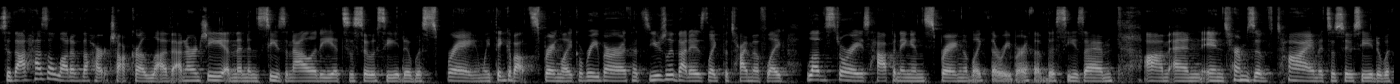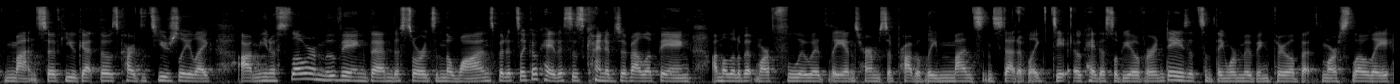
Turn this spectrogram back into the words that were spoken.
So that has a lot of the heart chakra love energy. And then in seasonality, it's associated with spring. We think about spring like rebirth. It's usually that is like the time of like love stories happening in spring of like the rebirth of the season. Um, and in terms of time, it's associated with months. So if you get those cards, it's usually like, um, you know, slower moving than the swords and the wands, but it's like, okay, this is kind of developing um, a little bit more fluidly in terms of probably months instead of like, okay, this will be over in days. It's something we're moving through a bit more slowly.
